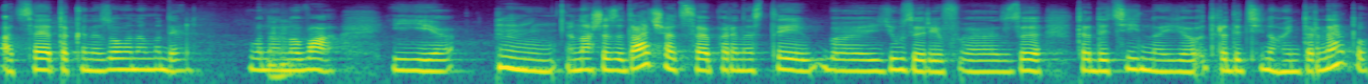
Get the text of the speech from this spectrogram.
а це токенізована модель. Вона нова. І наша задача це перенести е, юзерів з традиційної, традиційного інтернету,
